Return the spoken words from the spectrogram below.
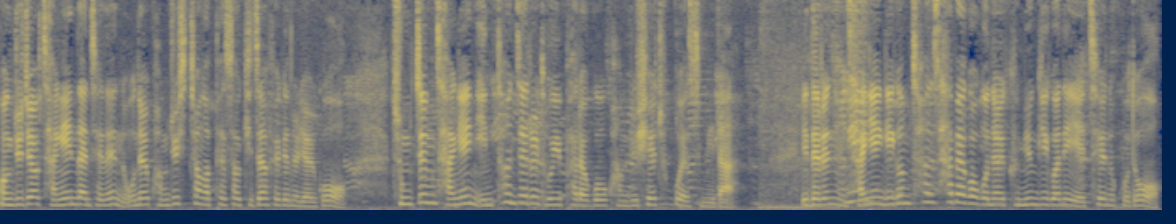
광주 지역 장애인 단체는 오늘 광주시청 앞에서 기자회견을 열고 중증 장애인 인턴제를 도입하라고 광주시에 촉구했습니다. 이들은 장애인 기금 1,400억 원을 금융기관에 예치해 놓고도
